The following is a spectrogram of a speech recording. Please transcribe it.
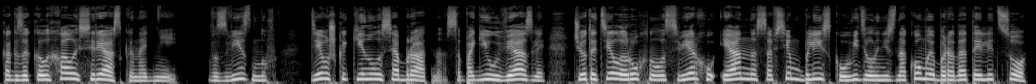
как заколыхалась ряска над ней. Взвизгнув, девушка кинулась обратно, сапоги увязли, чье-то тело рухнуло сверху, и Анна совсем близко увидела незнакомое бородатое лицо,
